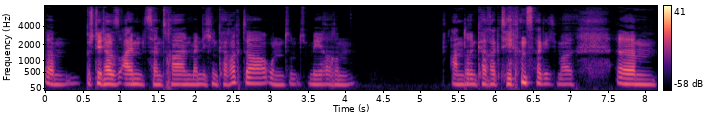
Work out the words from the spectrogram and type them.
ähm, besteht halt aus einem zentralen männlichen Charakter und, und mehreren anderen Charakteren, sage ich mal. Ähm,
